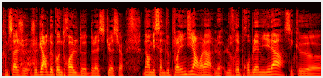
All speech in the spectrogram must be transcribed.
Comme ça, je, je garde le contrôle de, de, la situation. Non, mais ça ne veut plus rien dire. Voilà. Le, vrai problème, il est là. C'est que. Euh,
